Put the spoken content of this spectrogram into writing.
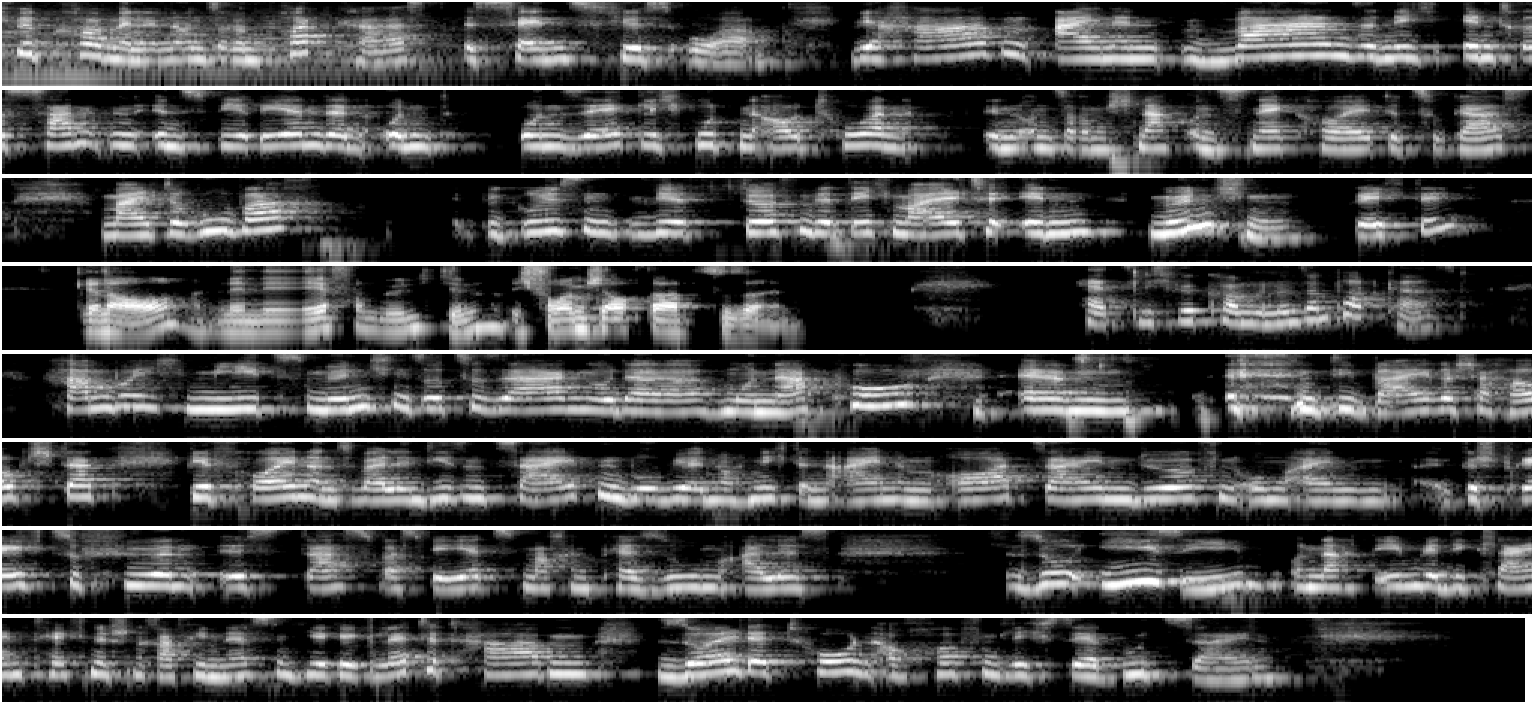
Herzlich willkommen in unserem Podcast Essenz fürs Ohr. Wir haben einen wahnsinnig interessanten, inspirierenden und unsäglich guten Autoren in unserem Schnack und Snack heute zu Gast. Malte Rubach, begrüßen wir, dürfen wir dich, Malte, in München, richtig? Genau, in der Nähe von München. Ich freue mich auch da zu sein. Herzlich willkommen in unserem Podcast. Hamburg meets München sozusagen oder Monaco, ähm, die bayerische Hauptstadt. Wir freuen uns, weil in diesen Zeiten, wo wir noch nicht in einem Ort sein dürfen, um ein Gespräch zu führen, ist das, was wir jetzt machen, per Zoom alles so easy. Und nachdem wir die kleinen technischen Raffinessen hier geglättet haben, soll der Ton auch hoffentlich sehr gut sein.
